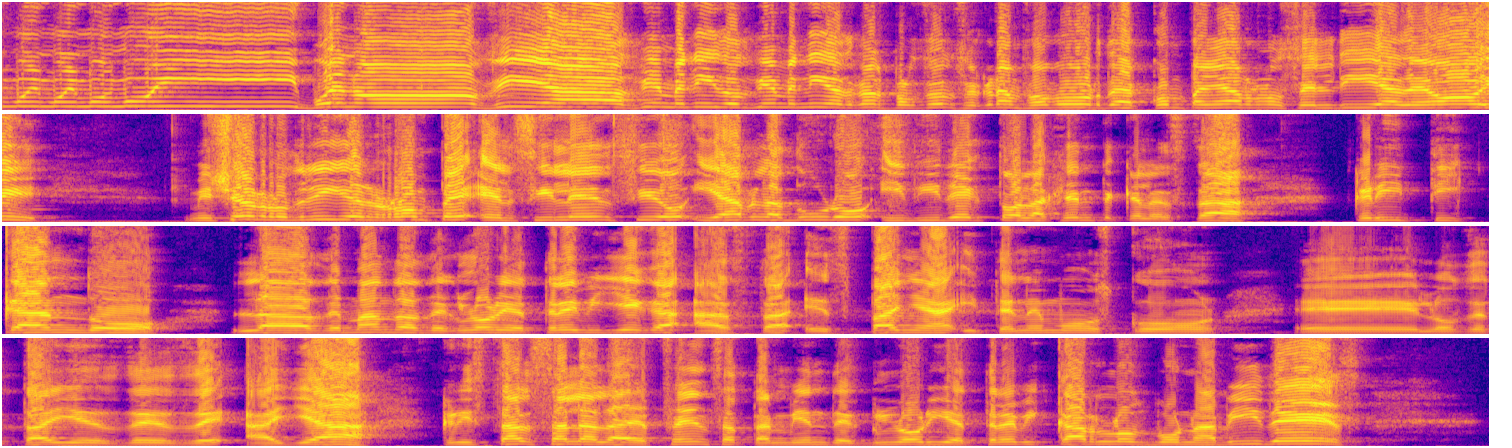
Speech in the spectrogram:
muy, muy, muy, muy, muy buenos días. Bienvenidos, bienvenidas. Gracias por todos el gran favor de acompañarnos el día de hoy. Michelle Rodríguez rompe el silencio y habla duro y directo a la gente que la está criticando. La demanda de Gloria Trevi llega hasta España y tenemos con eh, los detalles desde allá. Cristal sale a la defensa también de Gloria Trevi. Carlos Bonavides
